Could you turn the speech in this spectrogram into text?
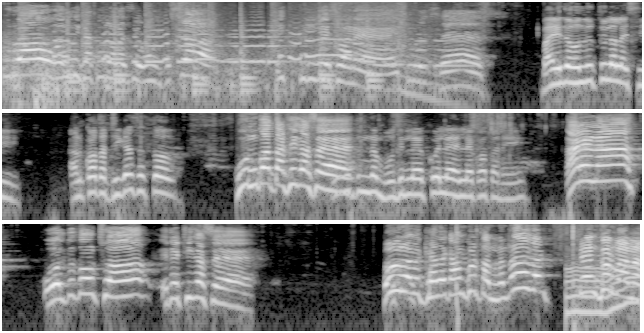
পুরা ওই কাকুর আছে ওই বুঝছা? একটু গেছে মানে একটু শেষ। ভাই এই হলদি তুলে লাইছি। আর কথা ঠিক আছে তো? কোন কথা ঠিক আছে? তুমি তো বুদিন কইলে হলে কথা নেই। আরে না বলতে চলছ এটা ঠিক আছে। আমি খেলে কাম করতাম না না ট্যাঙ্ক করবা না।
